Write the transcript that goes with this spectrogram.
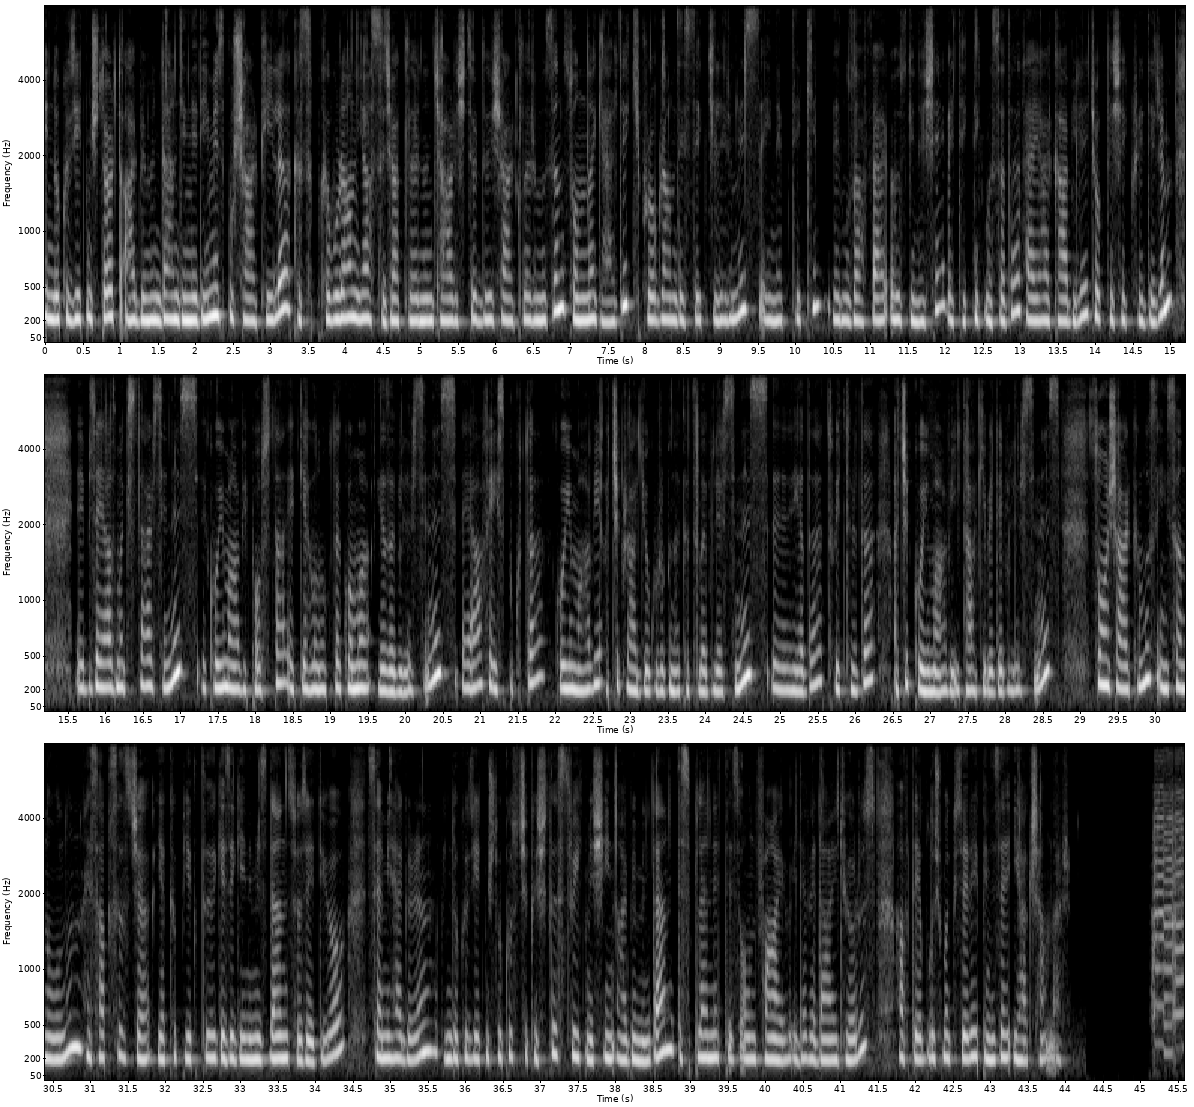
1974 albümünden dinlediğimiz bu şarkıyla kasıp kavuran yaz sıcaklarının çağrıştırdığı şarkılarımızın sonuna geldik. Program destekçilerimiz Zeynep Tekin ve Muzaffer Özgüneş'e ve Teknik Masa'da Feryal Kabil'e çok teşekkür ederim. Ee, bize yazmak isterseniz e, koyu mavi posta yahoo.com'a yazabilirsiniz veya Facebook'ta Koyu Mavi Açık Radyo grubuna katılabilirsiniz e, ya da Twitter'da Açık Koyu Mavi'yi takip edebilirsiniz. Son şarkımız insanoğlunun hesapsızca yakıp yıktığı gezegenimizden söz ediyor. Sammy Hagar'ın 1979 çıkışlı Street Machine albümünden This Planet is on Fire ile veda ediyoruz. Haftaya buluşmak üzere hepinize iyi akşamlar. Cancer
